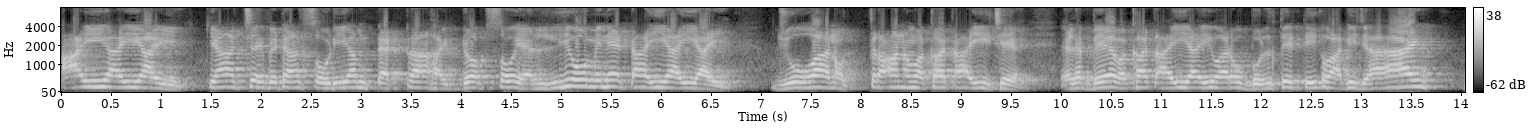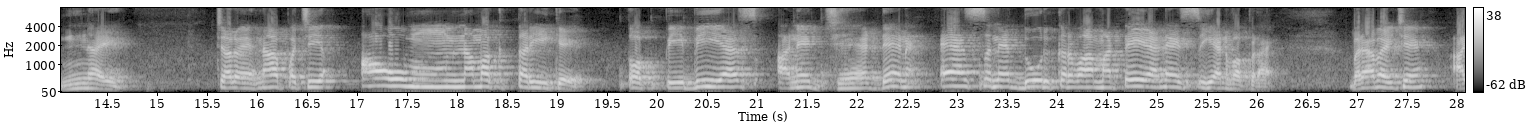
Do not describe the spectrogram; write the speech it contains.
આઈ આઈ આઈ. ક્યાં છે બેટા? Sodium tetra hydroxo aluminate I I I. જોવાનો ત્રણ વખત આઈ છે. એટલે બે વખત આઈ આઈ વાળો ભૂલતી ટીક વાગી જાય? નહીં. ચલો એના પછી ઔમ નમક તરીકે તો પીબીએસ અને ઝેડએન એસ ને દૂર કરવા માટે એનએસીએન વપરાય. બરાબર છે? આ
